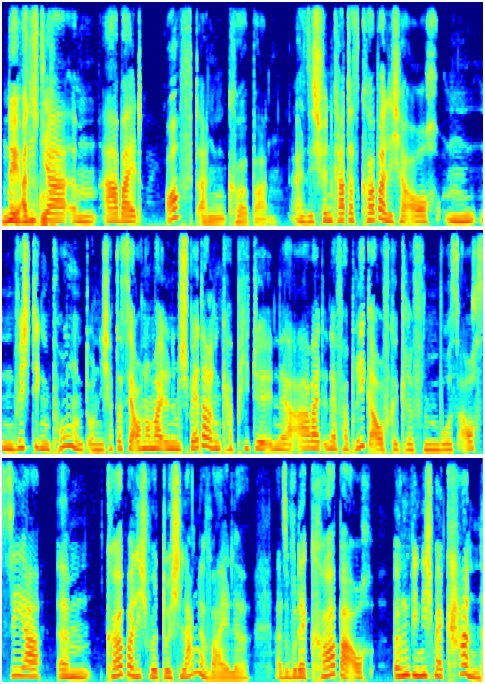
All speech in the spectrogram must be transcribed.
man nee, sieht gut. ja ähm, Arbeit oft an Körpern. Also ich finde gerade das Körperliche auch einen wichtigen Punkt. Und ich habe das ja auch nochmal in einem späteren Kapitel in der Arbeit in der Fabrik aufgegriffen, wo es auch sehr ähm, körperlich wird durch Langeweile. Also wo der Körper auch irgendwie nicht mehr kann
